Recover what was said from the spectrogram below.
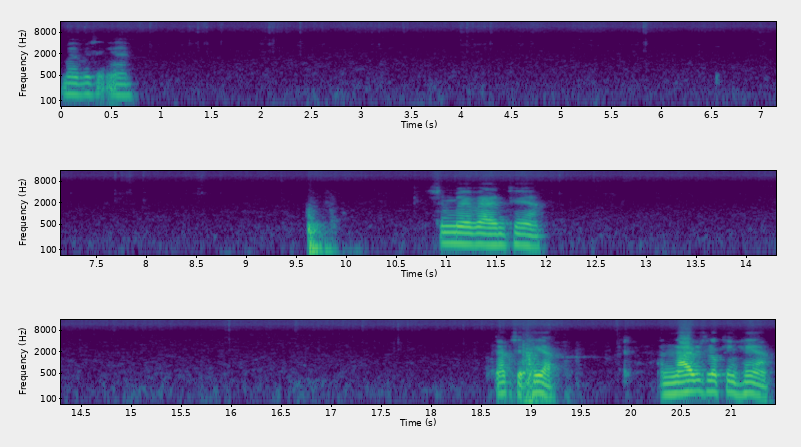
where was it again? Somewhere around here. That's it here. And I was looking here.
